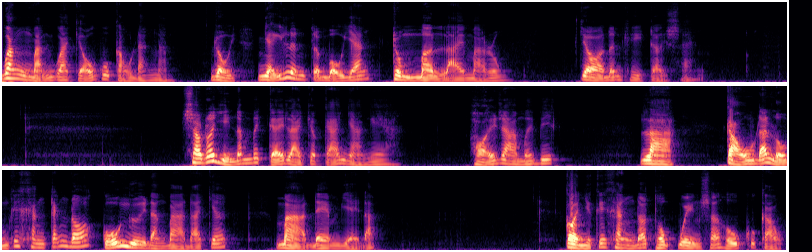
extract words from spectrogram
quăng mạnh qua chỗ của cậu đang nằm. Rồi nhảy lên trên bộ dáng trùm mền lại mà run. Cho đến khi trời sáng. Sau đó dì Năm mới kể lại cho cả nhà nghe. Hỏi ra mới biết là cậu đã lộn cái khăn trắng đó của người đàn bà đã chết mà đem về đắp. Coi như cái khăn đó thuộc quyền sở hữu của cậu.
